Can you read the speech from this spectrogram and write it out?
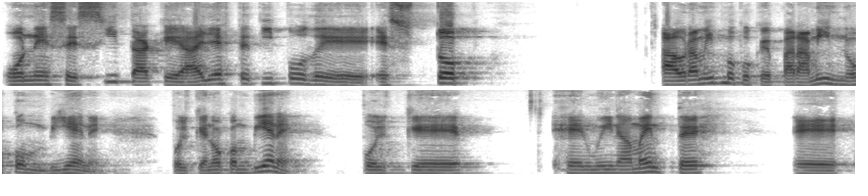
o necesita que haya este tipo de stop ahora mismo porque para mí no conviene. ¿Por qué no conviene? Porque genuinamente eh,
